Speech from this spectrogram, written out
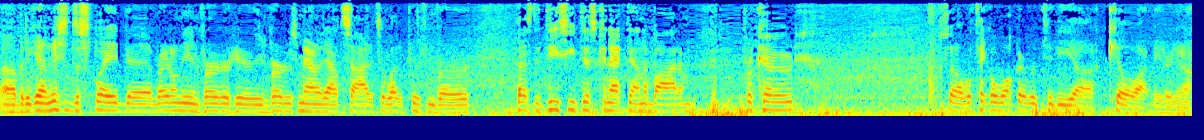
Uh, but again, this is displayed uh, right on the inverter here. The inverter is mounted outside. It's a weatherproof inverter. It has the DC disconnect down the bottom for code. So we'll take a walk over to the uh, kilowatt meter now.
